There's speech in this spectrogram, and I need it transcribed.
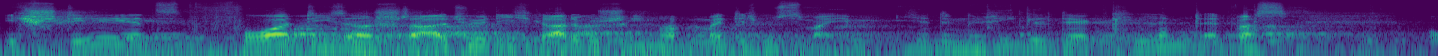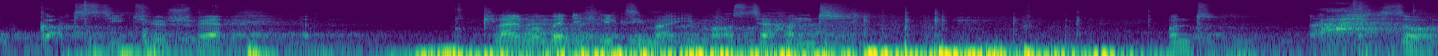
Ich stehe jetzt vor dieser Stahltür, die ich gerade beschrieben habe. Moment, ich müsste mal eben hier den Riegel, der klemmt etwas. Oh Gott, ist die Tür schwer. Kleinen Moment, ich lege sie mal eben aus der Hand. Und. Ach, so.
